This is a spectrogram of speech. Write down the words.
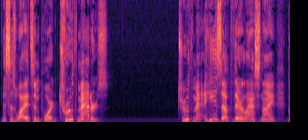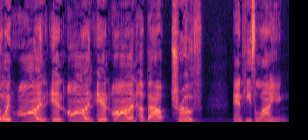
This is why it's important. Truth matters Truth, ma- he's up there last night going on and on and on about truth, and he's lying.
